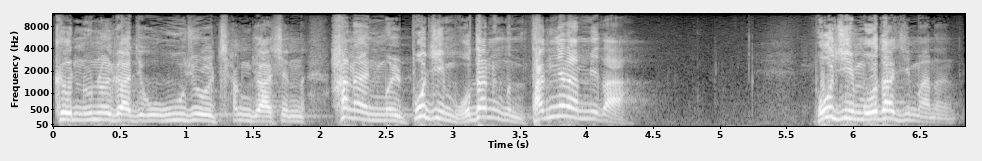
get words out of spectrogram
그 눈을 가지고 우주를 창조하신 하나님을 보지 못하는 건 당연합니다. 보지 못하지만 은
